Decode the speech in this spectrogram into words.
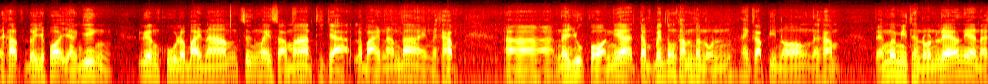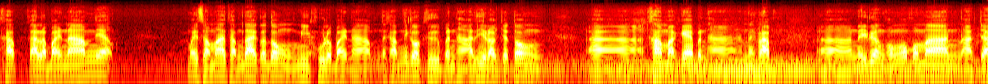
นะครับโดยเฉพาะอย่างยิ่งเรื่องคูระบายน้ำซึ่งไม่สามารถที่จะระบายน้ำได้นะครับในยุคก่อนเนี่ยจำเป็นต้องทำถนนให้กับพี่น้องนะครับแต่เมื่อมีถนนแล้วเนี่ยนะครับการระบายน้ำเนี่ยไม่สามารถทำได้ก็ต้องมีคูระบายน้ำนะครับ นี่ก็คือปัญหาที่เราจะต้องเข้ามาแก้ปัญหานะครับในเรื่องของงบประมาณอาจจะ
